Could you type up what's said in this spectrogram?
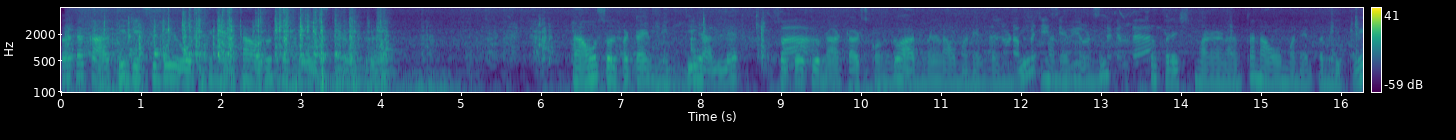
ಇವಾಗ ಕಾರ್ತಿ ಜೆ ಸಿ ಬಿ ಓಡಿಸ್ತೀನಿ ಅಂತ ಅವರು ಸ್ವಲ್ಪ ಓಡಿಸ್ತಾ ಇದ್ರು. ನಾವು ಸ್ವಲ್ಪ ಟೈಮ್ ನಿದ್ದಿ ಅಲ್ಲೇ ಸ್ವಲ್ಪ ಹೊತ್ತು ಆಟ ಆಡಿಸ್ಕೊಂಡು ಆದಮೇಲೆ ನಾವು ಮನೆಗೆ ಬಂದ್ವಿ. ಮನೆಗೆ ಬಂದು ಸ್ವಲ್ಪ ರೆಸ್ಟ್ ಮಾಡೋಣ ಅಂತ ನಾವು ಮನೆಗೆ ಬಂದಿದ್ವಿ.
